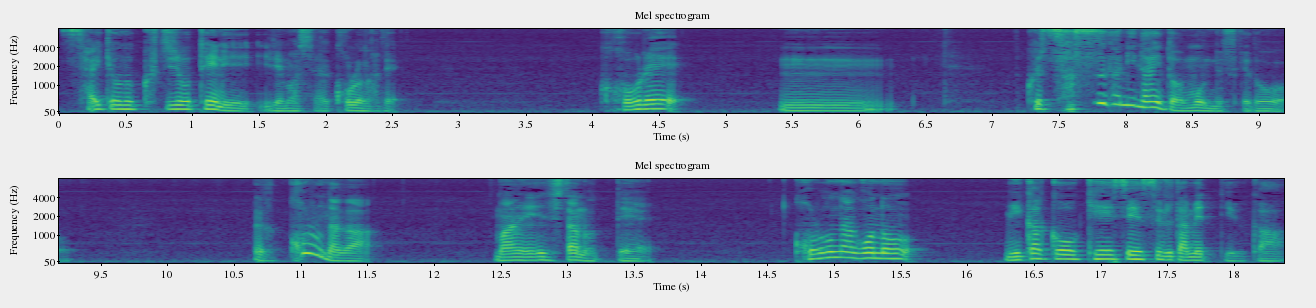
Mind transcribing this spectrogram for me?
最強の口を手に入れましたね、コロナで。これ、うーん、これさすがにないとは思うんですけど、なんかコロナが蔓延したのって、コロナ後の味覚を形成するためっていうか、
